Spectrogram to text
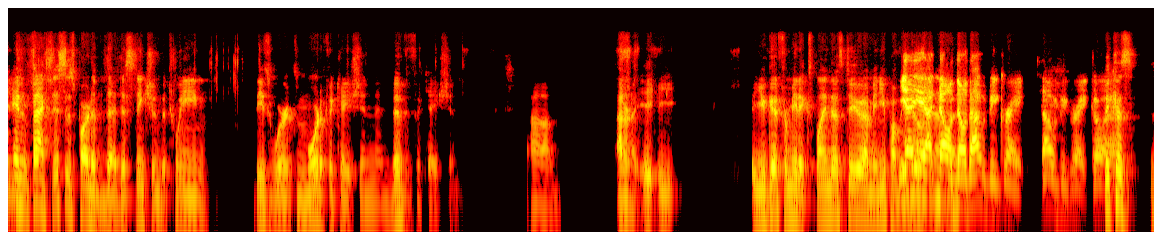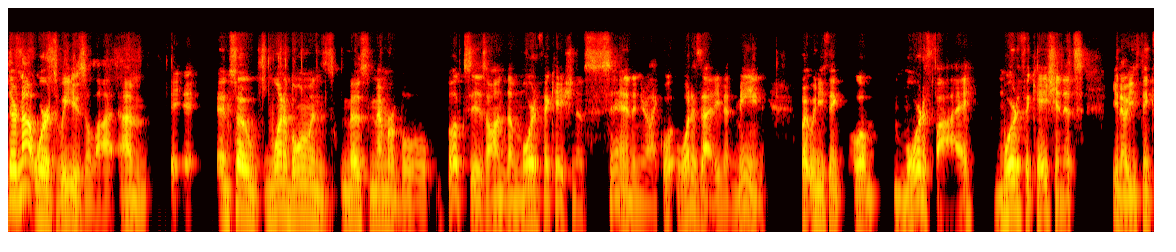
Mm. in fact, this is part of the distinction between these words mortification and vivification. Um, I don't know. y- y- are you good for me to explain those to you? I mean, you probably Yeah, know yeah, them, no, no, that would be great. That would be great. Go ahead. because they're not words we use a lot. Um, i- i- and so one of Owen's most memorable books is on the mortification of sin, and you're like, what, what does that even mean? But when you think, well, mortify, mortification, it's you know, you think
